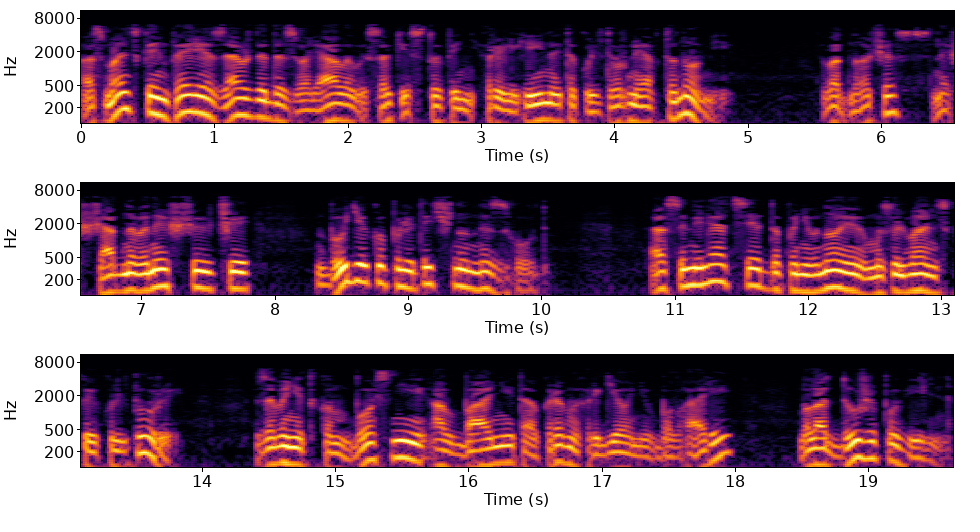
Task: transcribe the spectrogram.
Османська імперія завжди дозволяла високий ступінь релігійної та культурної автономії, водночас нещадно винищуючи будь-яку політичну незгоду. Асиміляція до панівної мусульманської культури за винятком Боснії, Албанії та окремих регіонів Болгарії була дуже повільна.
